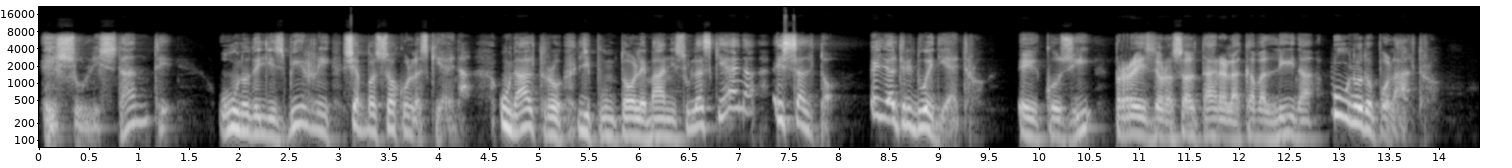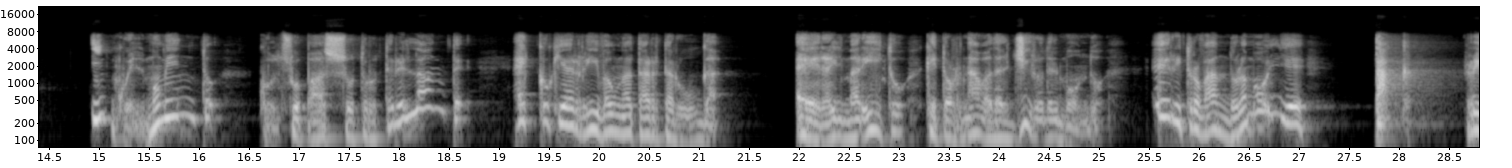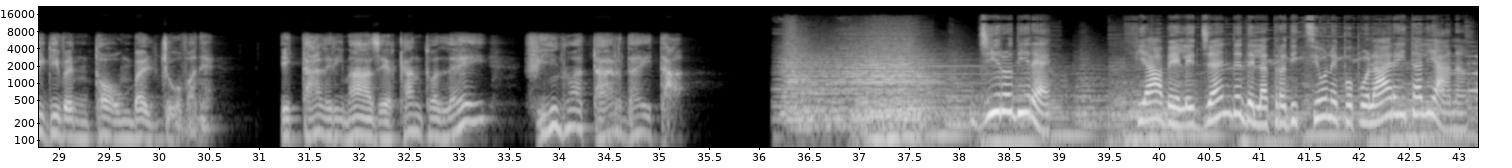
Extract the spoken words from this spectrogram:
E sull'istante uno degli sbirri si abbassò con la schiena, un altro gli puntò le mani sulla schiena e saltò, e gli altri due dietro. E così presero a saltare alla cavallina uno dopo l'altro. In quel momento, col suo passo trotterellante, ecco che arriva una tartaruga. Era il marito che tornava dal giro del mondo e ritrovando la moglie, tac, ridiventò un bel giovane e tale rimase accanto a lei fino a tarda età. Giro di Re. Fiabe e leggende della tradizione popolare italiana.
